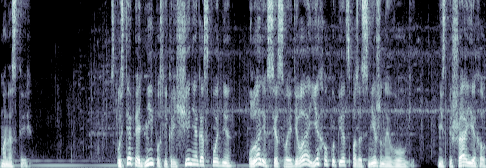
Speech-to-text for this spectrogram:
монастырь. Спустя пять дней после крещения Господня, уладив все свои дела, ехал купец по заснеженной Волге. Не спеша ехал,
